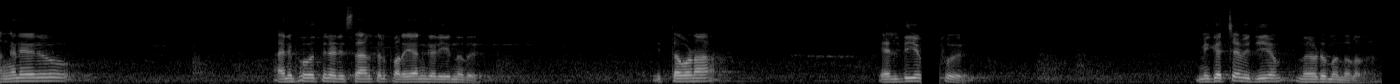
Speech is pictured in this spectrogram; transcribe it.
അങ്ങനെ ഒരു അനുഭവത്തിന്റെ അടിസ്ഥാനത്തിൽ പറയാൻ കഴിയുന്നത് ഇത്തവണ എൽ ഡി എഫ് മികച്ച വിജയം നേടുമെന്നുള്ളതാണ്.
